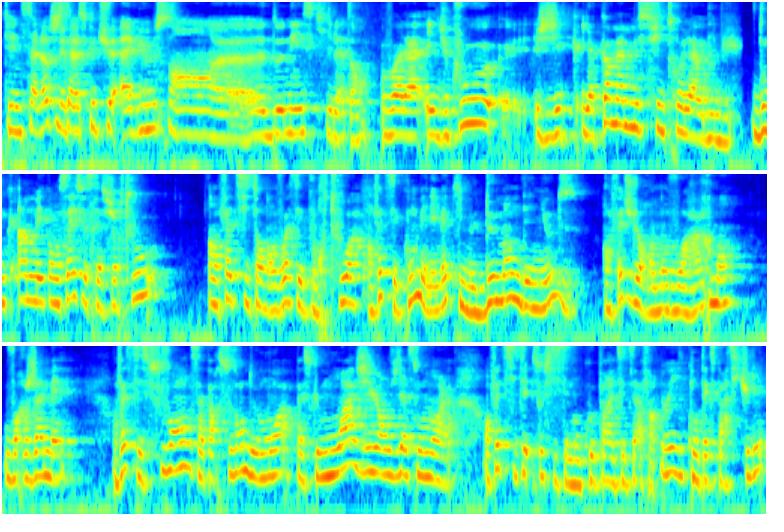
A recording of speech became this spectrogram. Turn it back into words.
T'es une salope, mais parce que tu allumes sans euh, donner ce qu'il attend. Voilà, et du coup, j'ai- il y a quand même eu ce filtre-là au début. Donc, un de mes conseils, ce serait surtout, en fait, si t'en envoies, c'est pour toi. En fait, c'est con, mais les mecs qui me demandent des nudes, en fait, je leur en envoie rarement, voire jamais. En fait, c'est souvent, ça part souvent de moi, parce que moi, j'ai eu envie à ce moment-là. En fait, si t'es- sauf si c'est mon copain, etc. Enfin, Oui. contexte particulier.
